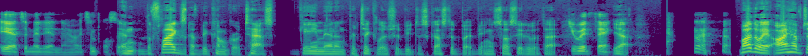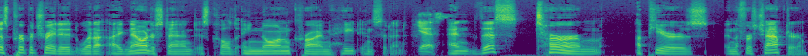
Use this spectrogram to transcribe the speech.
yeah, it's a million now. It's impossible. And the flags have become grotesque. Gay men in particular should be disgusted by being associated with that. You would think. Yeah. By the way, I have just perpetrated what I now understand is called a non crime hate incident. Yes. And this term appears in the first chapter.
